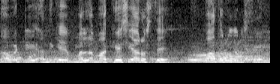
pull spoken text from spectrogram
కాబట్టి అందుకే మళ్ళీ మా కేసీఆర్ వస్తే పాత రోజులు వస్తాయని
